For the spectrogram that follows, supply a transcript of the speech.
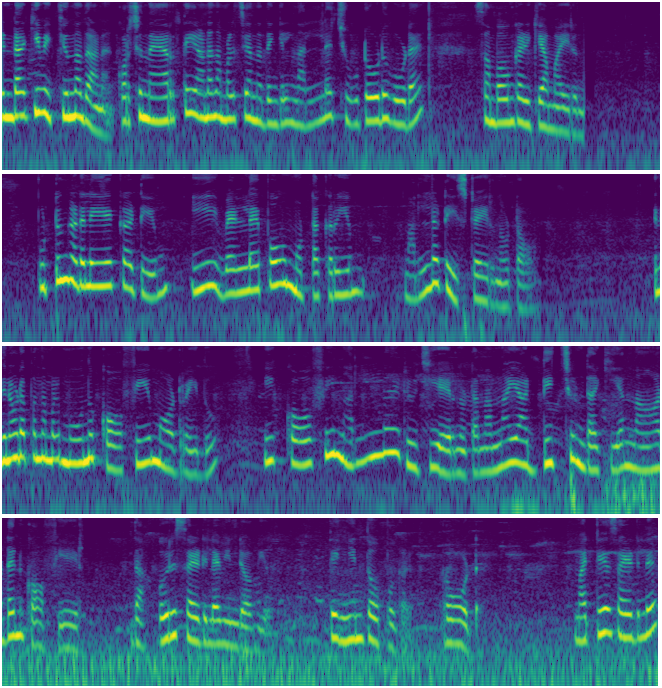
ഉണ്ടാക്കി വെക്കുന്നതാണ്. കുറച്ച് നേരത്തെയാണ് നമ്മൾ ചെന്നതെങ്കിൽ നല്ല ചൂടോടുകൂടെ സംഭവം കഴിക്കാമായിരുന്നു. പുട്ടും കടലയെക്കാട്ടിയും ഈ വെള്ളയപ്പവും മുട്ടക്കറിയും നല്ല ടേസ്റ്റായിരുന്നു കേട്ടോ. ഇതിനോടൊപ്പം നമ്മൾ മൂന്ന് കോഫിയും ഓർഡർ ചെയ്തു. ഈ കോഫി നല്ല രുചിയായിരുന്നു കേട്ടോ. നന്നായി അടിച്ചുണ്ടാക്കിയ നാടൻ കോഫിയായിരുന്നു. ഇതാ ഒരു സൈഡിലെ വിൻഡോ വ്യൂ. തെങ്ങിൻ തോപ്പുകൾ റോഡ്. മറ്റേ സൈഡിൽ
